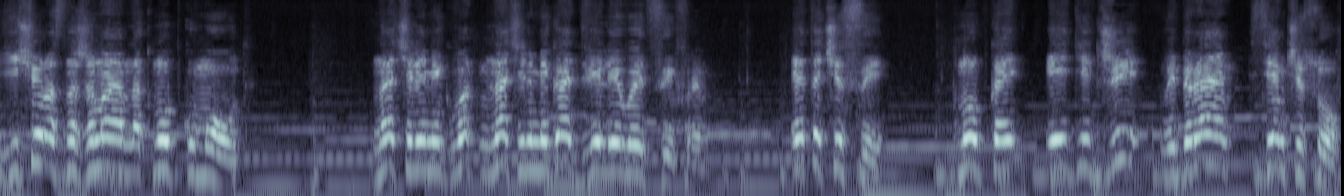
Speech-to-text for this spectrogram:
Еще раз нажимаем на кнопку Mode. Начали, миг... Начали мигать две левые цифры. Это часы. Кнопкой ADG выбираем 7 часов.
